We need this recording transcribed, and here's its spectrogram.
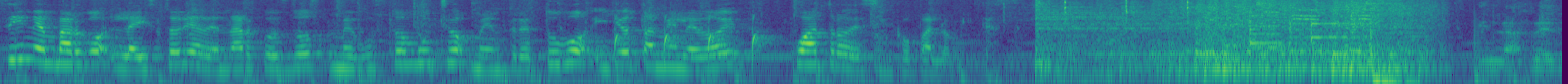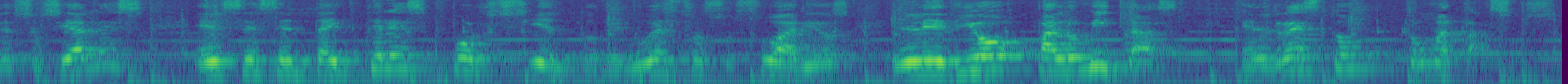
sin embargo, la historia de Narcos 2 me gustó mucho, me entretuvo y yo también le doy 4 de 5 palomitas. Las redes sociales, el 63% de nuestros usuarios le dio palomitas, el resto tomatazos.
